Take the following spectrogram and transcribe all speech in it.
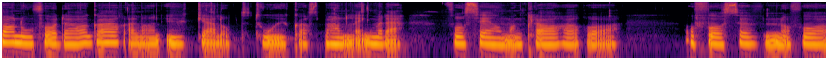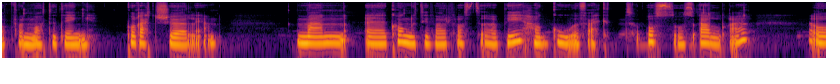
bare noen få dager eller en uke eller opptil to ukers behandling med det. For å se om man klarer å, å få søvnen og få på en måte ting på rett kjøl igjen. Men eh, kognitiv atferdsterapi har god effekt også hos eldre, og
